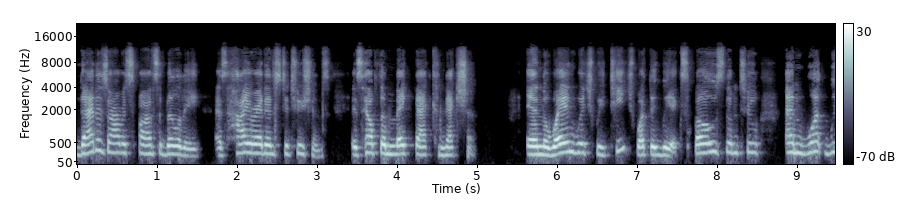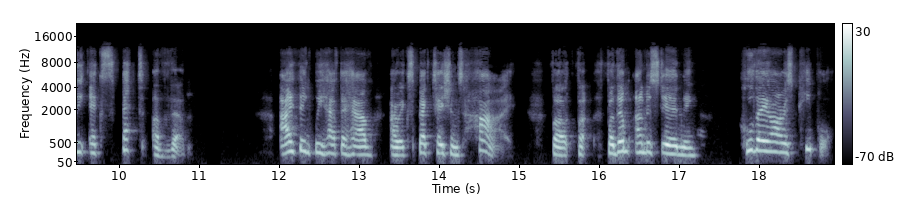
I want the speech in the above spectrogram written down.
that is our responsibility as higher ed institutions is help them make that connection in the way in which we teach, what we expose them to, and what we expect of them. I think we have to have our expectations high for, for, for them understanding who they are as people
